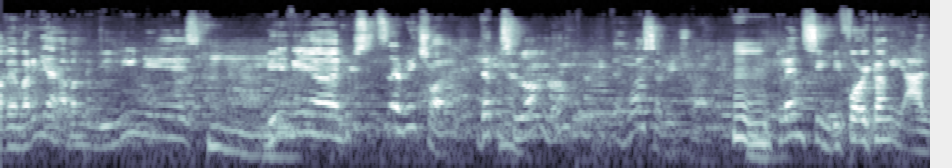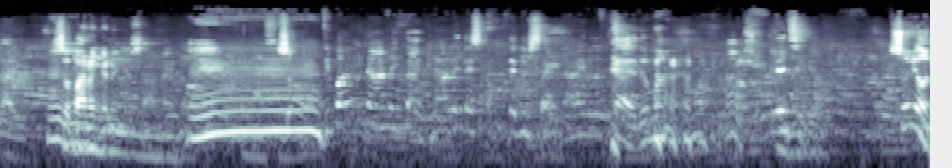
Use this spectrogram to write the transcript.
Ave Maria, habang naglilinis, ganyan, ganyan. Because it's a ritual. That was long, no? It was a ritual. Mm-mm. Cleansing before kang ialay. So parang ganun yung sa akin. no? Mm. So, di ba, inaalay tayo, inaalay tayo sa kapitalista, inaalay tayo, di ba, mga, mga Pinas, cleansing yun. So yun,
